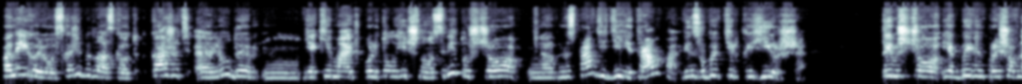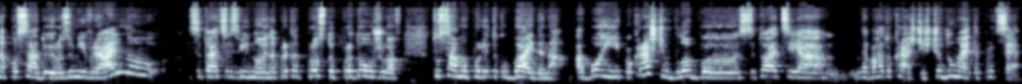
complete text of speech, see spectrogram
Пане Ігорю, скажіть, будь ласка, от кажуть е, люди, які мають політологічну освіту, що е, насправді дії Трампа він зробив тільки гірше, тим, що якби він прийшов на посаду і розумів реальну ситуацію з війною, наприклад, просто продовжував ту саму політику Байдена або її покращив, було б е, ситуація набагато краще. Що думаєте про це?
